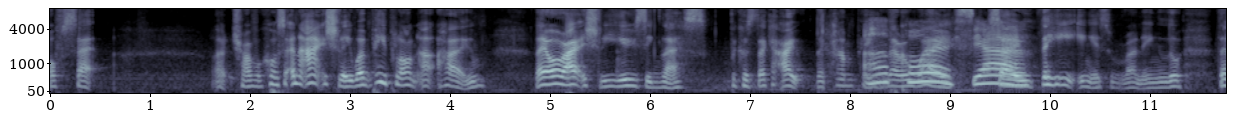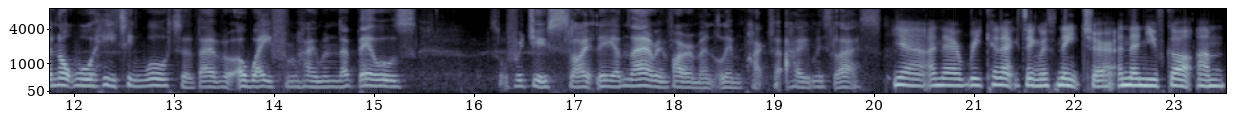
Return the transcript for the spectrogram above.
offset that travel costs. And actually, when people aren't at home, they are actually using less because they're out, they're camping, Of they're away. yeah. So the heating isn't running. They're not wa- heating water. They're away from home, and their bills sort of reduced slightly, and their environmental impact at home is less. Yeah, and they're reconnecting with nature. And then you've got, um,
